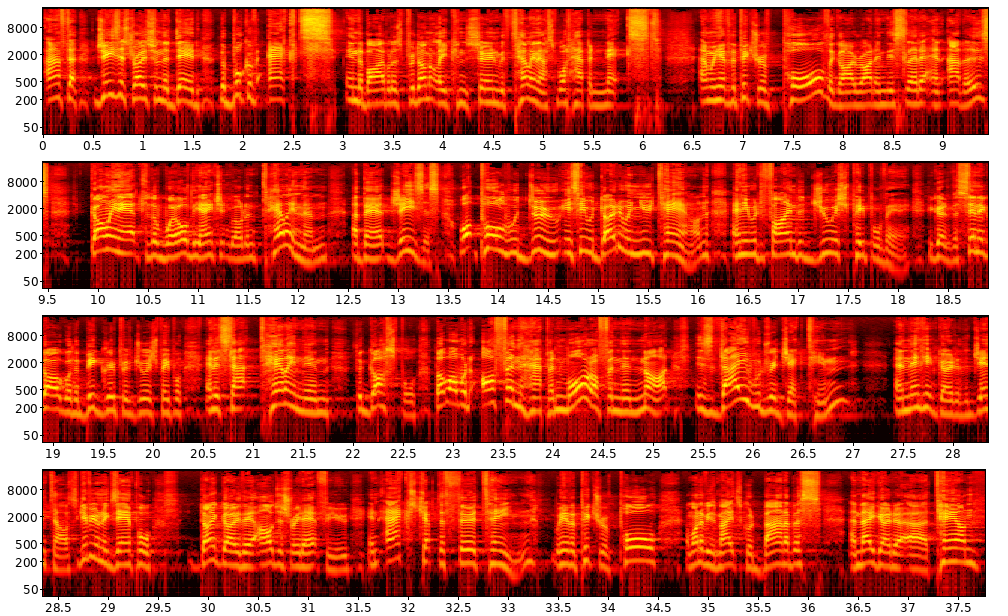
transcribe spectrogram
After Jesus rose from the dead, the book of Acts in the Bible is predominantly concerned with telling us what happened next. And we have the picture of Paul, the guy writing this letter, and others going out to the world, the ancient world, and telling them about Jesus. What Paul would do is he would go to a new town and he would find the Jewish people there. He'd go to the synagogue or the big group of Jewish people and he'd start telling them the gospel. But what would often happen, more often than not, is they would reject him and then he'd go to the Gentiles. To give you an example, don't go there, I'll just read out for you. In Acts chapter 13, we have a picture of Paul and one of his mates called Barnabas, and they go to a town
